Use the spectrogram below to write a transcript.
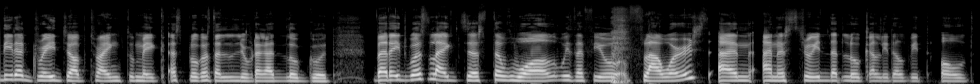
did a great job trying to make Esplugas del Llobregat look good. But it was like just a wall with a few flowers and, and a street that looked a little bit old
